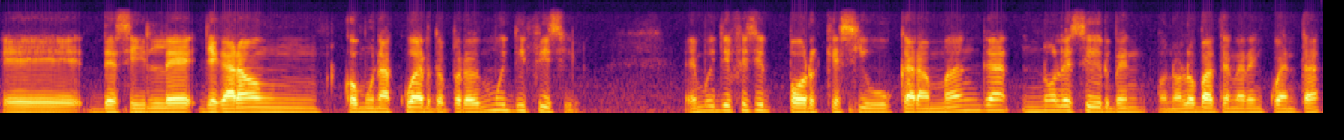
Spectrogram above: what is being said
eh, decirle, llegar a un común acuerdo, pero es muy difícil. Es muy difícil porque si Bucaramanga no le sirven o no los va a tener en cuenta,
